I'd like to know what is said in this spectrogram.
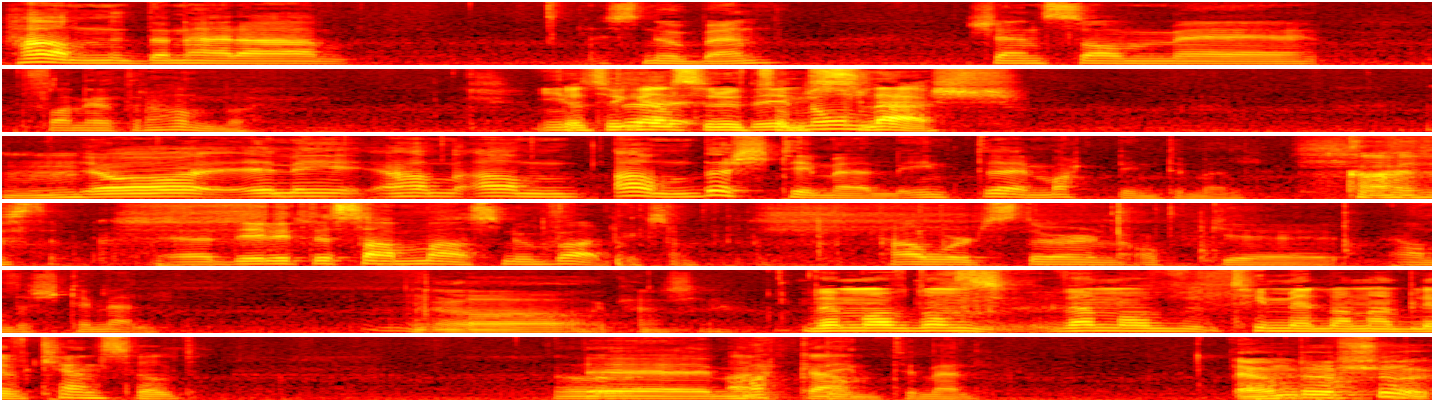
han den här äh, snubben. Känns som, fan heter han då? jag tycker han ser ut som någon- Slash. Mm. Ja, eller han, an, Anders Timell, inte Martin Timell. Ja, just det. Eh, Det är lite samma snubbar liksom. Howard Stern och eh, Anders Timell. Ja, kanske. Vem av dem, vem av Timellarna blev cancelled? Eh. Martin Timell. Är de brorsor?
